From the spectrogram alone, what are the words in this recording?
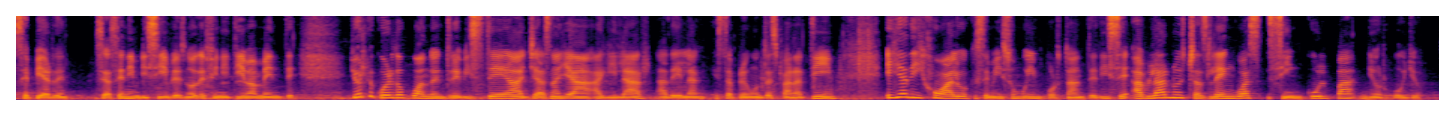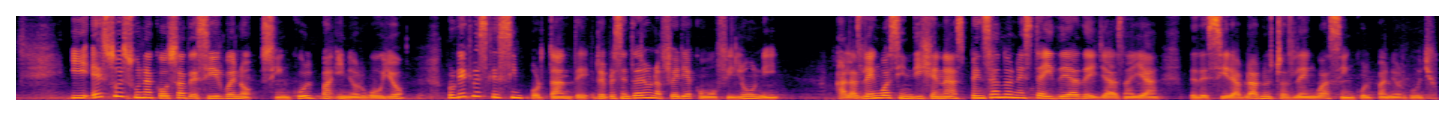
se pierden, se hacen invisibles, ¿no? Definitivamente. Yo recuerdo cuando entrevisté a Yasnaya Aguilar, Adela, esta pregunta es para ti, ella dijo algo que se me hizo muy importante, dice, hablar nuestras lenguas sin culpa ni orgullo. Y esto es una cosa, decir, bueno, sin culpa y ni orgullo. ¿Por qué crees que es importante representar en una feria como Filuni a las lenguas indígenas pensando en esta idea de Yasnaya de decir hablar nuestras lenguas sin culpa ni orgullo?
